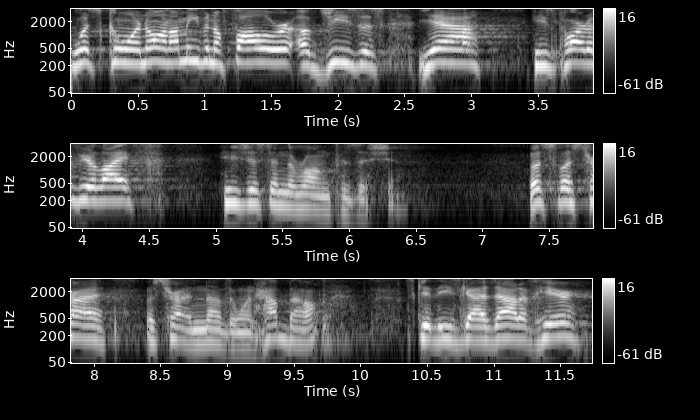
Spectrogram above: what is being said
what's going on? I'm even a follower of Jesus. Yeah, he's part of your life. He's just in the wrong position. Let's, let's, try, let's try another one. How about, let's get these guys out of here.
